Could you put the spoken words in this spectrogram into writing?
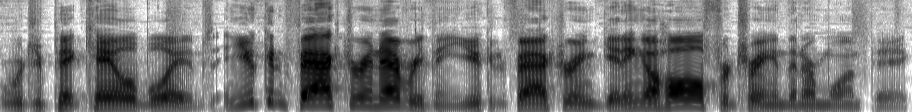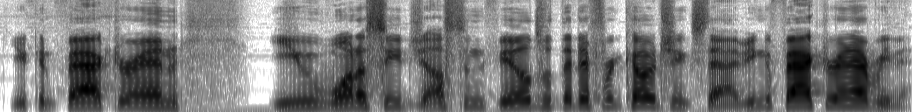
would you pick Caleb Williams? And you can factor in everything. You can factor in getting a haul for trading the number one pick. You can factor in you want to see Justin Fields with a different coaching staff. You can factor in everything.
